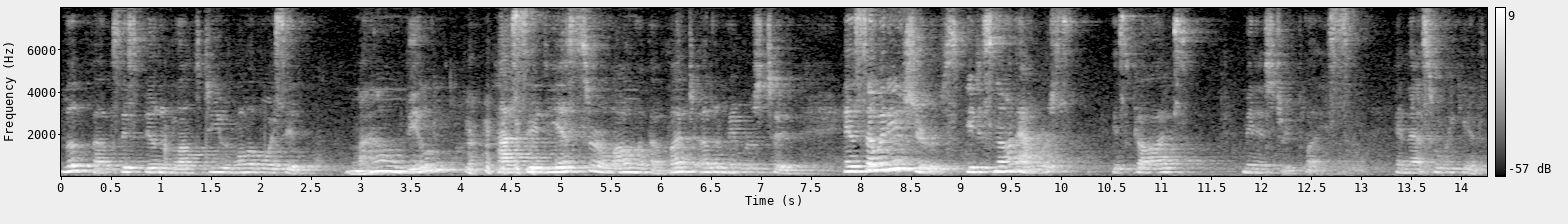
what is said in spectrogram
look folks, this building belongs to you, and one little boy said, my own building? I said, yes sir, along with a bunch of other members too. And so it is yours. It is not ours. It's God's ministry place and that's where we gather.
